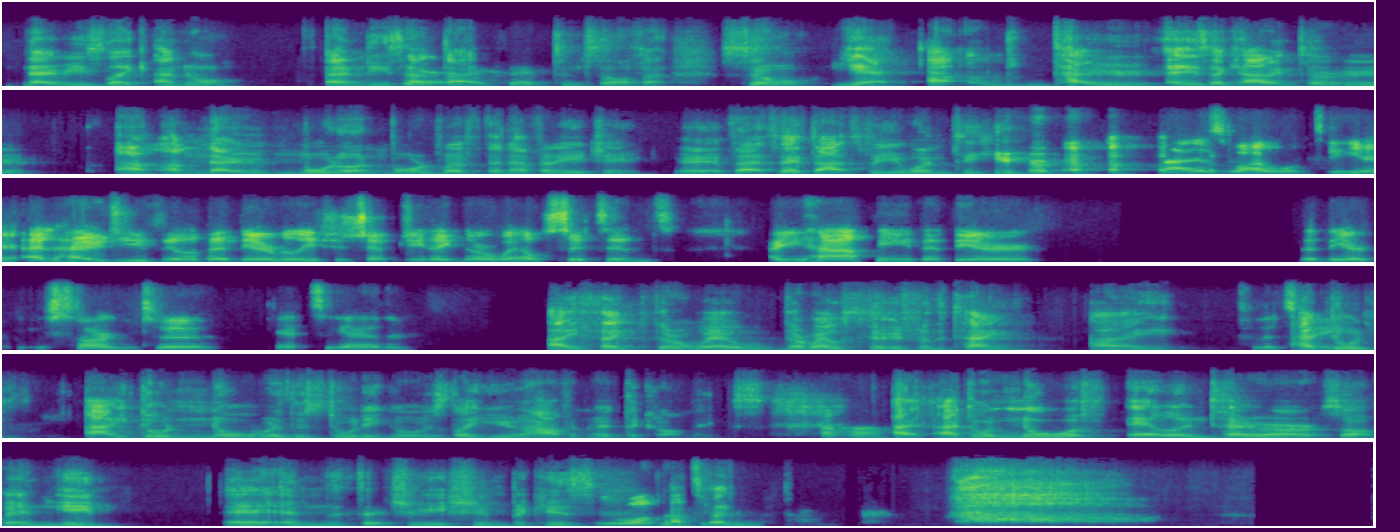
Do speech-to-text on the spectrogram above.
Now he's like, I know. And he's had Yeah. that acceptance of it. So yeah, uh, Tao is a character who I'm, I'm now more on board with than ever, AJ. Yeah, if that's if that's what you want to hear. that is what I want to hear. And how do you feel about their relationship? Do you think they're well suited? Are you happy that they're that they're starting to get together I think they're well they're well suited for the time. I for the time? I don't I don't know where the story goes. Like you haven't read the comics. Uh-huh. I, I don't know if Ellen Tower sort of endgame uh, in the situation because You want them to be.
